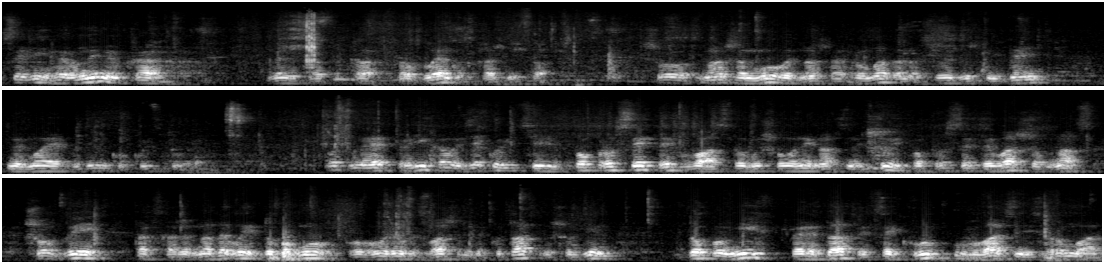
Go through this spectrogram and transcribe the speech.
в селі Геронимівка така проблема, скажімо так, що наша молодь, наша громада на сьогоднішній день не має будинку культури. От ми приїхали з якою цілею попросити вас, тому що вони нас не чують, попросити вас, щоб нас, щоб ви, так скажемо, надали допомогу, поговорили з вашим депутатом, щоб він допоміг передати цей клуб у власність громади.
